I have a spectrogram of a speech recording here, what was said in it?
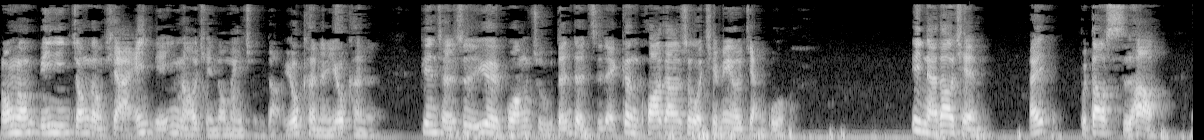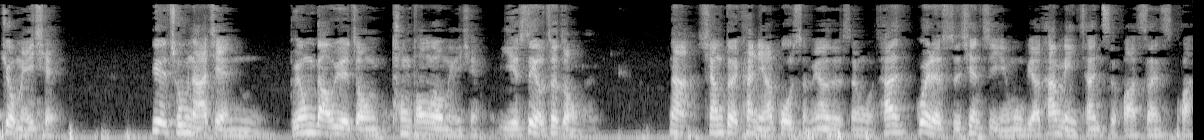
龙龙林林总总下，哎，连一毛钱都没存到，有可能，有可能变成是月光族等等之类。更夸张的是，我前面有讲过，一拿到钱，哎，不到十号就没钱，月初拿钱，不用到月中，通通都没钱，也是有这种人。那相对看你要过什么样的生活，他为了实现自己的目标，他每餐只花三十块。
